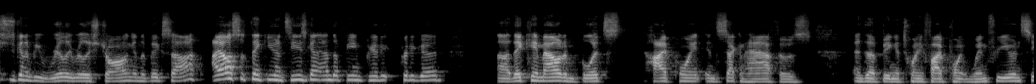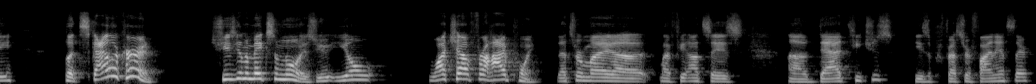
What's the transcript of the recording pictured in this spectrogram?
she's going to be really really strong in the Big South. I also think UNC is going to end up being pretty pretty good. Uh, they came out and blitzed High Point in the second half. It was ended up being a 25 point win for UNC. But Skylar Curran, she's going to make some noise. You you don't watch out for High Point. That's where my uh, my fiance's uh, dad teaches. He's a professor of finance there.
